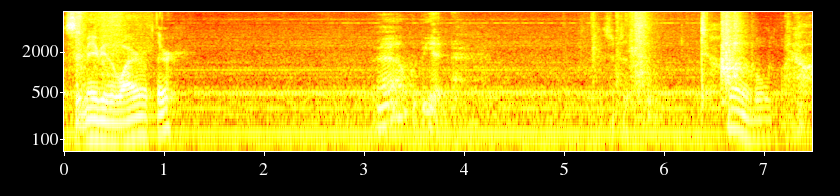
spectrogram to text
Is it maybe the wire up there? That would be it. There's a ton of old wire. God,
